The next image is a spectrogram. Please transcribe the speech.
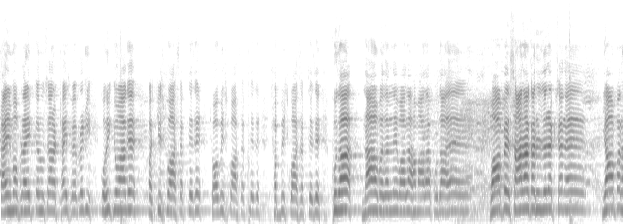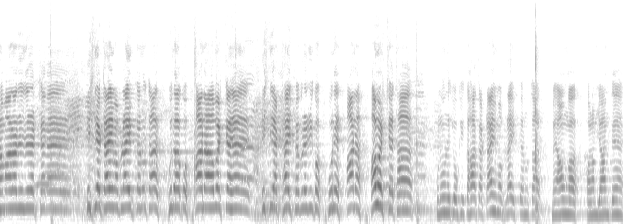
टाइम ऑफ़ लाइफ के अनुसार 28 फरवरी को ही क्यों आ गए? 25 को आ सकते थे 24 को आ सकते थे 26 को आ सकते थे। खुदा ना बदलने वाला हमारा खुदा है। वहाँ पे सारा का रिजरेक्शन है। यहाँ पर हमारा रिजरेक्शन है। इसलिए टाइम ऑफ़ लाइफ के अनुसार खुदा को आना अवश्य है। इसलिए 28 फरवरी को उन्हें आना अवश्य था। उन्होंने क्योंकि कहा था टाइम ऑफ़ लाइफ के अनुसार मैं आऊँगा और हम जानते हैं,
